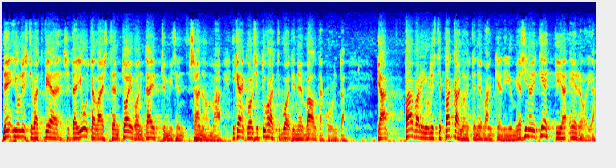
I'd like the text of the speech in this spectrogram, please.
ne julistivat vielä sitä juutalaisten toivon täyttymisen sanomaa, ikään kuin olisi tuhatvuotinen valtakunta. Ja Paavali julisti pakanoiden evankeliumia. Siinä oli tiettyjä eroja.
